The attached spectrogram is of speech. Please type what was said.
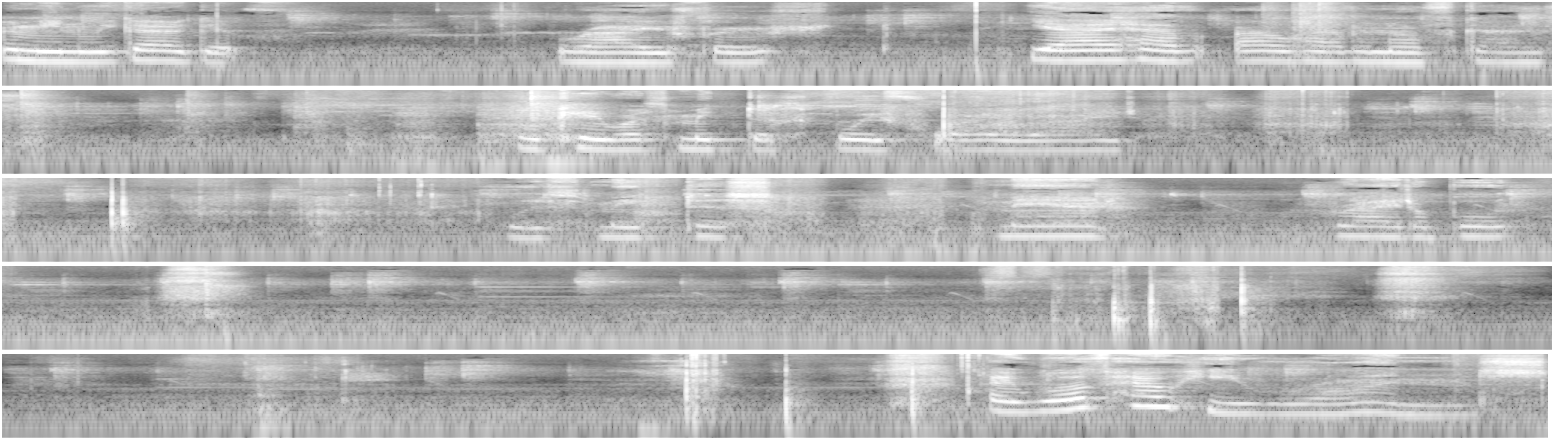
I mean, we gotta get ride first. Yeah, I have, I'll have enough, guys. Okay, let's make this boy fly ride. Let's make this man rideable. I love how he runs.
